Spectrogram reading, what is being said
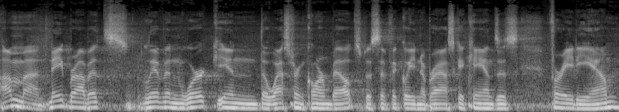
I'm uh, Nate Brabitz, live and work in the Western Corn Belt, specifically Nebraska, Kansas, for ADM.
